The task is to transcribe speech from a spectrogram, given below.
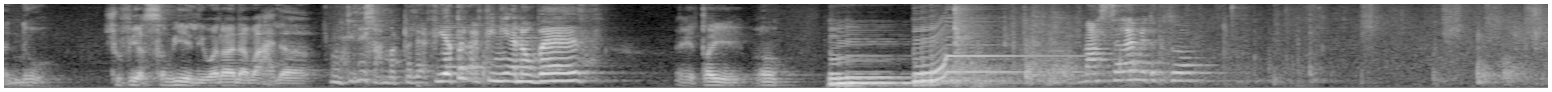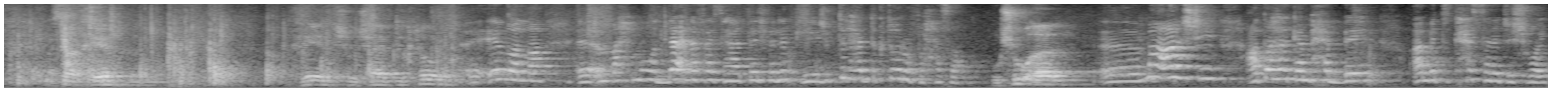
هنو شوفي الصبية اللي ورانا ما أحلاها؟ وانت ليش عم تطلع فيها؟ طلع فيني أنا وبس. إيه طيب ها. مع السلامة دكتور مساء الخير خير شو شايف دكتور؟ إيه والله. ام محمود دق نفسها تلفنت لي جبت لها الدكتور وفحصها. وشو قال؟ أه، ما قال شيء أعطاها كم حبة. قامت تحسنت شوي.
